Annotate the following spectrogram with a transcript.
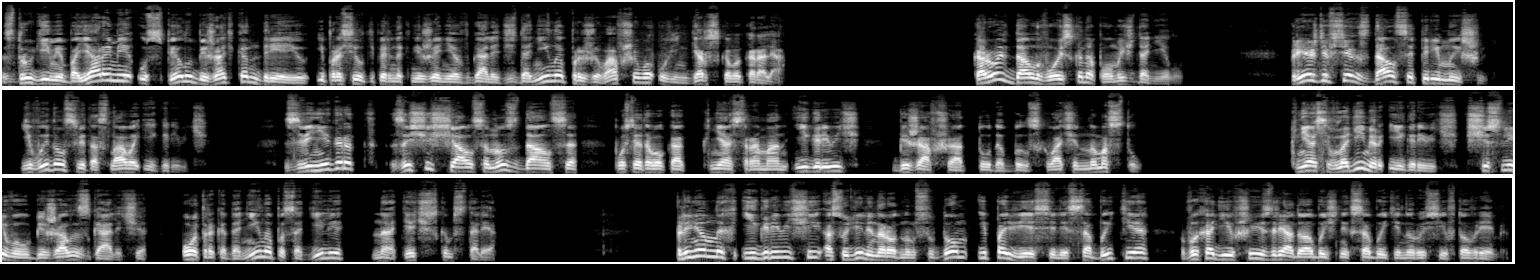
с другими боярами успел убежать к Андрею и просил теперь на княжение в Галич Данила, проживавшего у венгерского короля. Король дал войско на помощь Данилу. Прежде всех сдался Перемышль и выдал Святослава Игоревича. Звенигород защищался, но сдался после того, как князь Роман Игоревич, бежавший оттуда, был схвачен на мосту. Князь Владимир Игоревич счастливо убежал из Галича. Отрока Данила посадили на отеческом столе. Плененных Игоревичей осудили народным судом и повесили события, выходившие из ряда обычных событий на Руси в то время.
